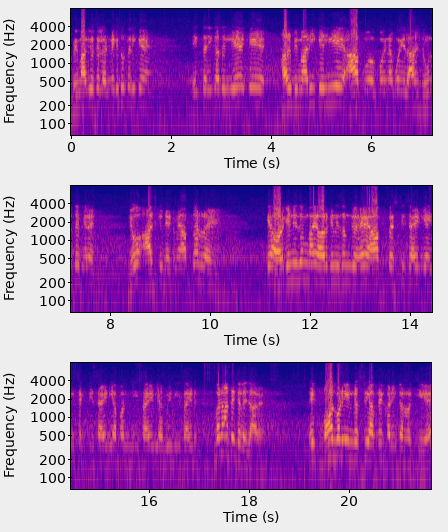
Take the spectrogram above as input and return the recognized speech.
बीमारियों से लड़ने के दो तरीके हैं। एक तरीका तो ये है कि हर बीमारी के लिए आप कोई ना कोई इलाज ढूंढते फिरें। जो आज की डेट में आप कर रहे हैं। कि ऑर्गेनिज्म बाय ऑर्गेनिज्म जो है, आप पेस्टिसाइड या इंसेक्टिसाइड या फंजीसाइड या वीडीसाइड बनाते चले जा रहे हैं। एक बहुत बड़ी इंडस्ट्री आपने खड़ी कर रखी है,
